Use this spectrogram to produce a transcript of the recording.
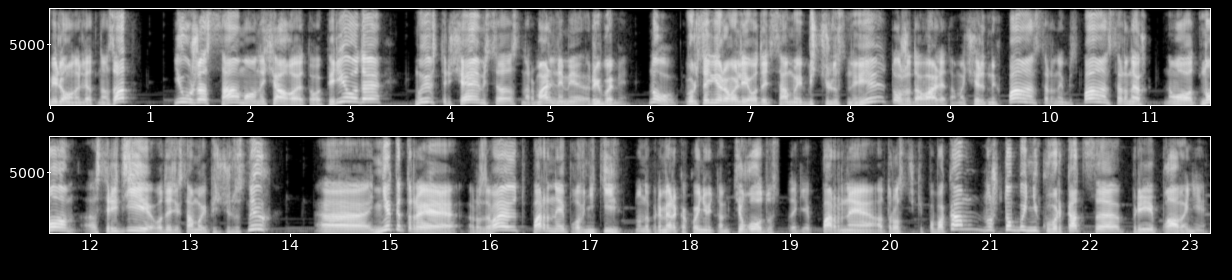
миллиона лет назад, и уже с самого начала этого периода мы встречаемся с нормальными рыбами. Ну, эволюционировали вот эти самые бесчелюстные, тоже давали там очередных панцирных, беспанцирных, вот, но среди вот этих самых бесчелюстных э, некоторые развивают парные плавники. Ну, например, какой-нибудь там тилодус, такие парные отросточки по бокам, ну, чтобы не кувыркаться при плавании.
